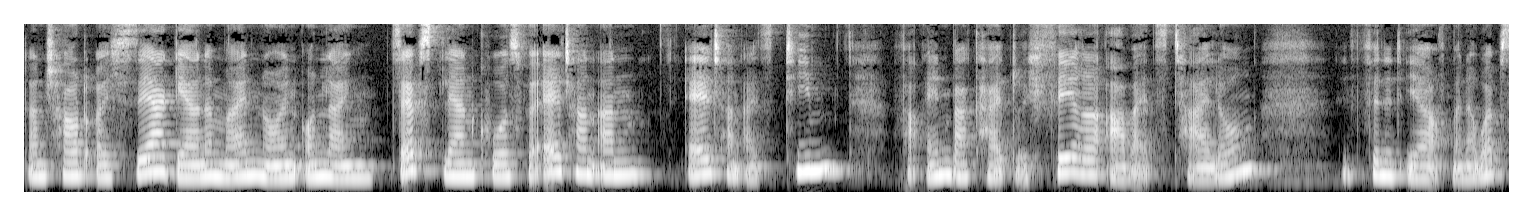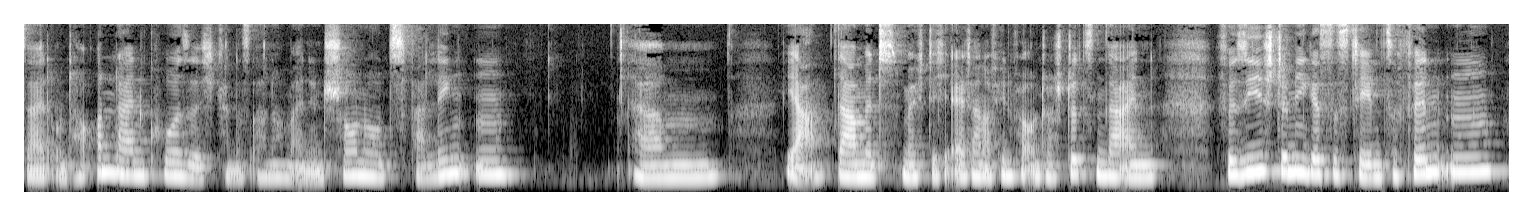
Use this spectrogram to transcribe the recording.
dann schaut euch sehr gerne meinen neuen Online-Selbstlernkurs für Eltern an. Eltern als Team, Vereinbarkeit durch faire Arbeitsteilung. Den findet ihr auf meiner Website unter Online-Kurse. Ich kann das auch nochmal in den Show Notes verlinken. Ähm, ja, damit möchte ich Eltern auf jeden Fall unterstützen, da ein für sie stimmiges System zu finden.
